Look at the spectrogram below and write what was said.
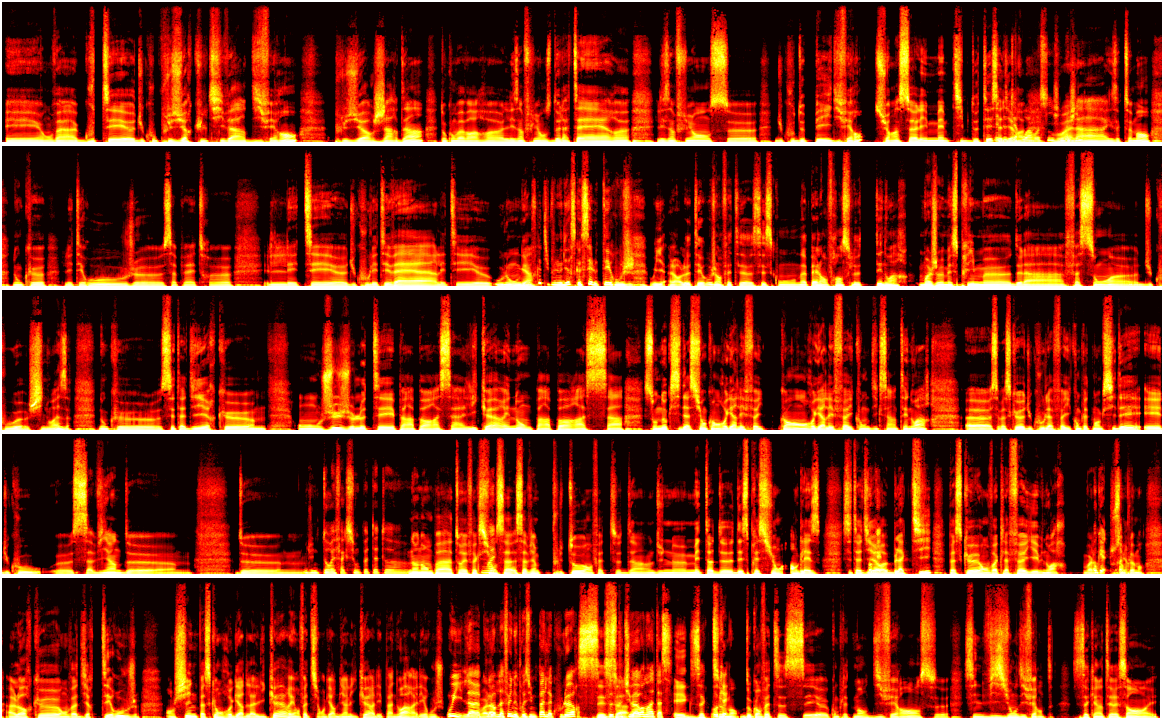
et on va goûter du coup plusieurs cultivars différents plusieurs jardins. Donc on va avoir les influences de la terre, les influences du coup de pays différents sur un seul et même type de thé, c'est-à-dire terroir aussi, voilà, exactement. Donc euh, les thés rouges, euh, ça peut être euh, les thés euh, du coup les thés verts, les thés euh, oolong. Est-ce que tu peux nous dire ce que c'est le thé rouge? Oui, alors le thé rouge en fait euh, c'est ce qu'on appelle en France le thé noir. Moi je m'exprime euh, de la façon euh, du coup euh, chinoise. Donc c'est-à-dire que on juge le thé par rapport à sa liqueur et non par rapport à son oxydation quand on regarde les feuilles. Quand on regarde les feuilles, qu'on dit que c'est un thé noir, euh, c'est parce que du coup la feuille est complètement oxydée et du coup euh, ça vient de euh, de D'une torréfaction peut-être euh, non non pas torréfaction, Ouais. ça ça vient plutôt en fait d'un d'une méthode d'expression anglaise, c'est-à-dire black tea parce que on voit que la feuille est noire. Voilà, Ok, tout bien. simplement. Alors que on va dire thé rouge en Chine parce qu'on regarde la liqueur et en fait si on regarde bien la liqueur, elle est pas noire, elle est rouge. Oui, la Voilà. couleur de la feuille ne présume pas de la couleur de ce que tu vas avoir dans la tasse. Exactement. Donc en fait, c'est euh, complètement différent. C'est une vision différente. C'est ça qui est intéressant et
